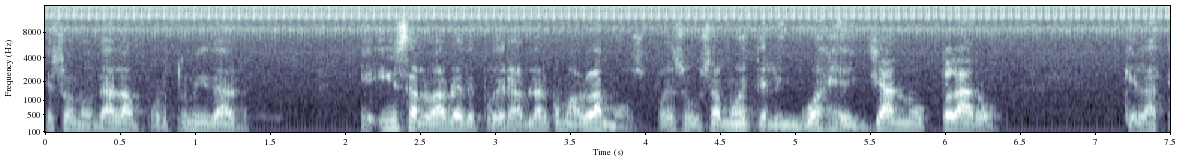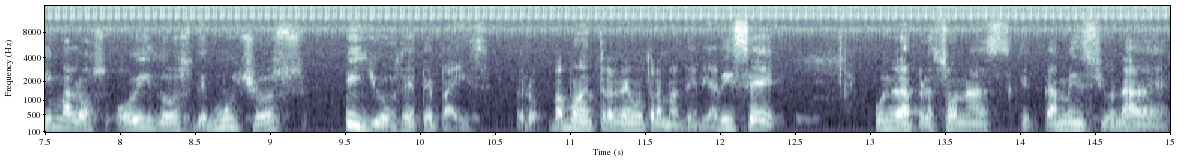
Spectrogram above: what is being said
Eso nos da la oportunidad eh, insalvable de poder hablar como hablamos. Por eso usamos este lenguaje llano, claro, que lastima los oídos de muchos pillos de este país. Pero vamos a entrar en otra materia. Dice una de las personas que está mencionada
